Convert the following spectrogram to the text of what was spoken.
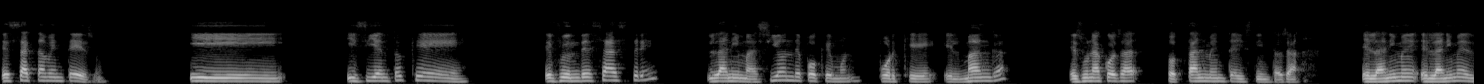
exactamente eso. Y, y siento que eh, fue un desastre la animación de Pokémon porque el manga es una cosa totalmente distinta. O sea, el anime, el anime es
